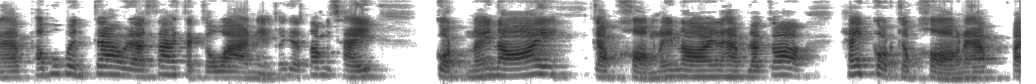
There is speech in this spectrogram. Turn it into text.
นะครับ เพราะผู้เป็นเจ้าเวลาสร้างจักรวาลเนี่ยก็จะต้องใช้กฎน้อยๆกับของน้อยๆนะครับ แล้วก็ให้กฎกับของนะครับ ไป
